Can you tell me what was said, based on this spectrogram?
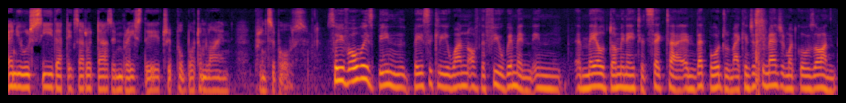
and you will see that Exxaro does embrace the triple bottom line principles. So you've always been basically one of the few women in a male-dominated sector, and that boardroom. I can just imagine what goes on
